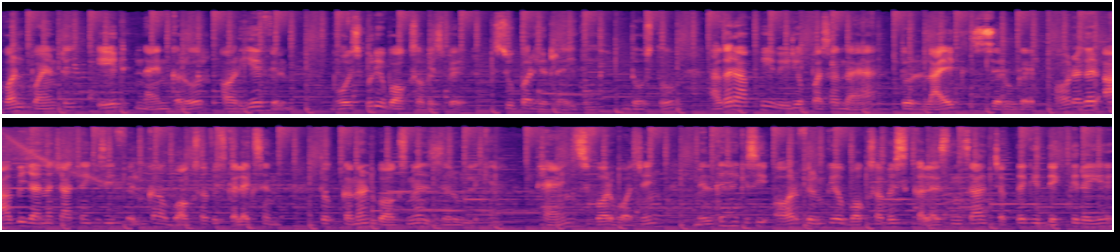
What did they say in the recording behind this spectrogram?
1.89 करोड़ और ये फ़िल्म भोजपुरी बॉक्स ऑफ़िस पे सुपर हिट रही थी। दोस्तों, अगर आपको ये वीडियो पसंद आया तो लाइक ज़रूर करें। और अगर आप भी जानना चाहते हैं किसी फ़िल्म का बॉक्स ऑफ़िस कलेक्शन तो कमेंट बॉक्स में ज़रूर लिखें। थैंक्स फॉर वॉचिंग मिलते हैं किसी और फ़िल्म के बॉक्स ऑफ़िस कलेक्शन के साथ। जब तक कि देखते रहिए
